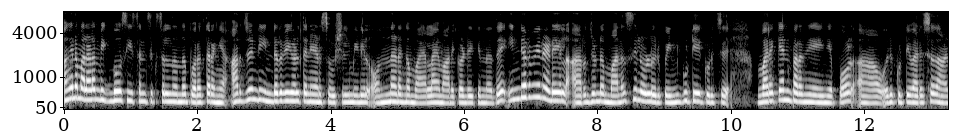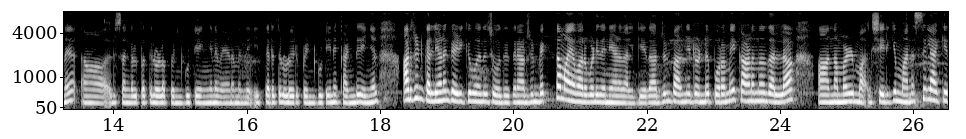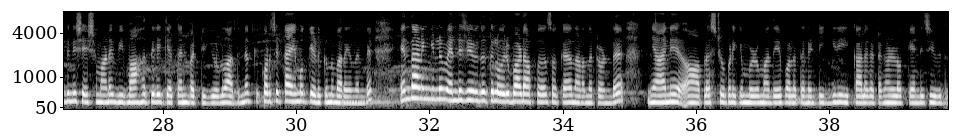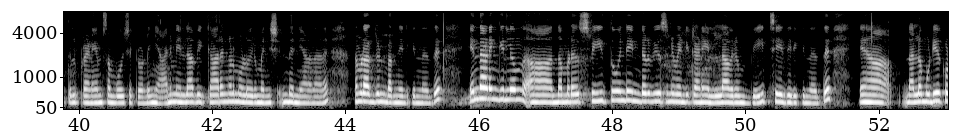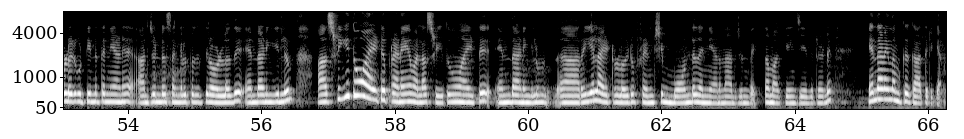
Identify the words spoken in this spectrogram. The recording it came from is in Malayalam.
അങ്ങനെ മലയാളം ബിഗ് ബോസ് സീസൺ സിക്സിൽ നിന്ന് പുറത്തിറങ്ങിയ അർജുന്റെ ഇന്റർവ്യൂകൾ തന്നെയാണ് സോഷ്യൽ മീഡിയയിൽ ഒന്നടങ്കം വൈറലായി മാറിക്കൊണ്ടിരിക്കുന്നത്. ഇന്റർവ്യൂവിനിടയിൽ അർജുന്റെ മനസ്സിലുള്ള ഒരു പെൺകുട്ടിയെക്കുറിച്ച് വരയ്ക്കാൻ പറഞ്ഞു കഴിഞ്ഞപ്പോൾ ഒരു കുട്ടി വരച്ചതാണ്. ഒരു സങ്കല്പത്തിലുള്ള പെൺകുട്ടി എങ്ങനെ വേണമെന്ന് ഇത്തരത്തിലുള്ള ഒരു പെൺകുട്ടീനെ കണ്ടു കഴിഞ്ഞാൽ അർജുൻ കല്യാണം കഴിക്കുമോ എന്ന ചോദ്യത്തിന് അർജുൻ വ്യക്തമായ മറുപടി തന്നെയാണ് നൽകിയത്. അർജുൻ പറഞ്ഞിട്ടുണ്ട് പുറമേ കാണുന്നതല്ല നമ്മൾ ശരിക്കും മനസ്സിലാക്കിയതിന് ശേഷമാണ് വിവാഹത്തിലേക്ക് എത്താൻ പറ്റുകയുള്ളൂ. അതിനൊക്കെ കുറച്ച് ടൈമൊക്കെ എടുക്കുമെന്ന് പറയുന്നുണ്ട്. എന്താണെങ്കിലും എന്റെ ജീവിതത്തിൽ ഒരുപാട് അഫേഴ്സൊക്കെ നടന്നിട്ടുണ്ട്. ഞാൻ പ്ലസ് ടു പഠിക്കുമ്പോഴും അതേപോലെ തന്നെ ഡിഗ്രി കാലഘട്ടങ്ങളിലൊക്കെ എന്റെ ജീവിതത്തിൽ പ്രണയം സംഭവിച്ചിട്ടുണ്ട്. ഞാനും എല്ലാ വികാരങ്ങളുമുള്ള ഒരു മനുഷ്യൻ തന്നെയാണെന്നാണ് നമ്മുടെ അർജുൻ പറഞ്ഞിരിക്കുന്നത്. എന്താണെങ്കിലും നമ്മുടെ ശ്രീതുവിന്റെ ഇന്റർവ്യൂസിന് വേണ്ടിയിട്ടാണ് എല്ലാവരും വെയിറ്റ് ചെയ്തിരിക്കുന്നത്. നല്ല മുടിയൊക്കെ ഉള്ളൊരു കുട്ടീനെ തന്നെയാണ് അർജുന്റെ സങ്കല്പത്തിലുള്ളത്. എന്താണെങ്കിലും ശ്രീതുവായിട്ട് പ്രണയമല്ല ശ്രീതുവുമായിട്ട് എന്താണെങ്കിലും റിയൽ ആയിട്ടുള്ള ഒരു ഫ്രണ്ട്ഷിപ്പ് ബോണ്ട് തന്നെയാണെന്ന് അർജുൻ വ്യക്തമാക്കുകയും ചെയ്തിട്ടുണ്ട്. എന്താണെങ്കിലും നമുക്ക് കാത്തിരിക്കാം.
